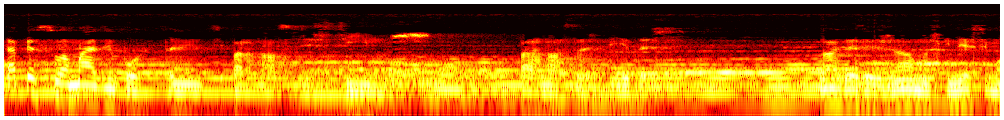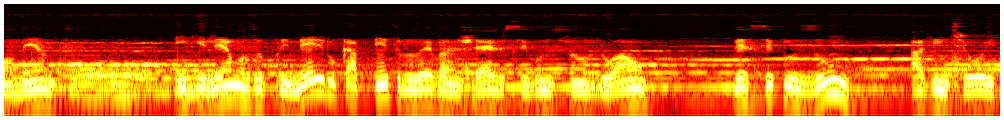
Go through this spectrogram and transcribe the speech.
da pessoa mais importante para nossos destinos, para nossas vidas. Nós desejamos que neste momento em que lemos o primeiro capítulo do Evangelho segundo São João, versículos 1 a 28,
